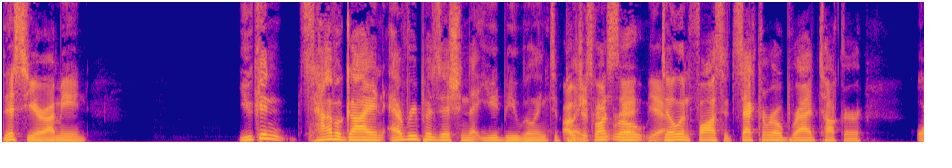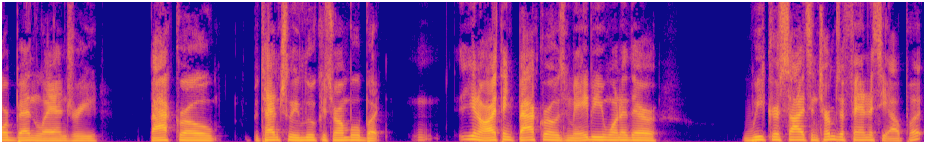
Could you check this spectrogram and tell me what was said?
This year, I mean, you can have a guy in every position that you'd be willing to play. Front row, say, yeah. Dylan Fawsitt, second row, Brad Tucker, or Ben Landry. Back row, potentially Lucas Rumball, but you know, I think back row is maybe one of their weaker sides in terms of fantasy output.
